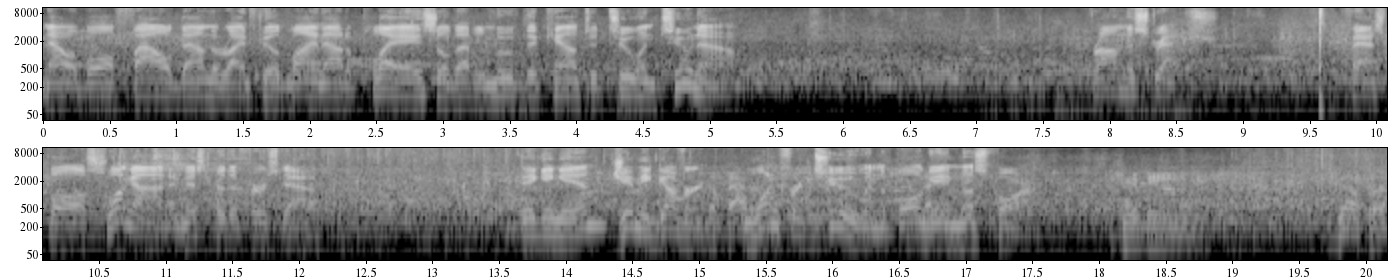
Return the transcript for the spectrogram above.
Now a ball fouled down the right field line out of play, so that'll move the count to two and two now. From the stretch. Fastball swung on and missed for the first out. Digging in, Jimmy Govern. One for two in the ball game thus far. Jimmy Govern.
